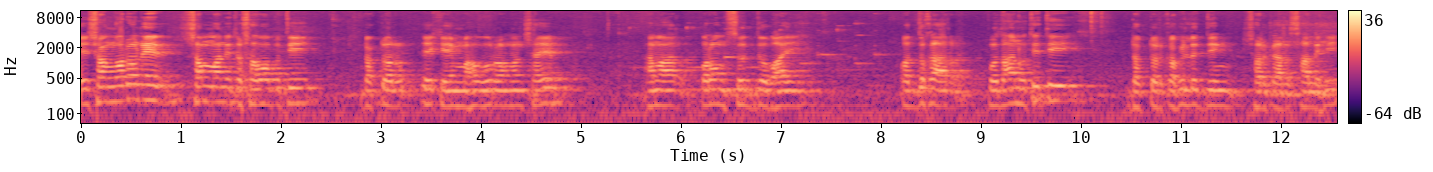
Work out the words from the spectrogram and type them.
এই সংগঠনের সম্মানিত সভাপতি doctor A K M Mahbub Rahman সাহেব, আমার পরম সদ্য ভাই অধ্যকার প্রধান অতিথি ডক্টর কপিলুদ্দিন সরকার সালেহি,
